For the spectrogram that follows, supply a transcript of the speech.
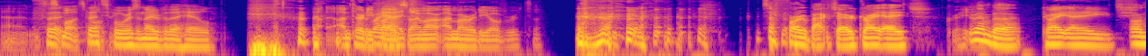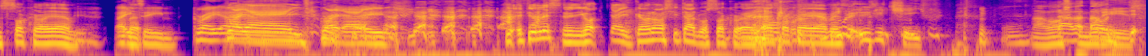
Um, it's a Thir- small, small thing. 34 isn't over the hill. I- I'm 35, so I'm I'm already over it. So It's a throwback, Joe. Great age. great. Remember that Great age. on Soccer AM? Yeah. 18. Great Great age. age. Great age. if you're listening, you got Dave. Go and ask your dad what Soccer A, uh, Soccer AM What is. who's your chief? No, ask That- him that what would it is.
